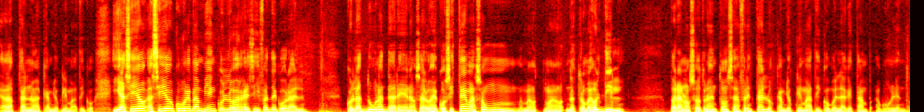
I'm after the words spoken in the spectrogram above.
adaptarnos al cambio climático. Y así, así ocurre también con los arrecifes de coral, con las dunas de arena. O sea, los ecosistemas son nuestro mejor deal para nosotros entonces enfrentar los cambios climáticos, ¿verdad?, que están ocurriendo.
